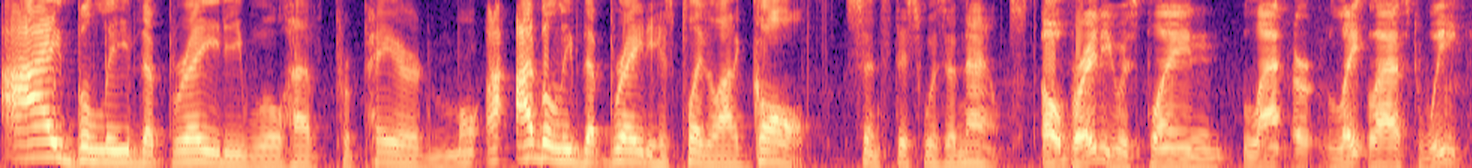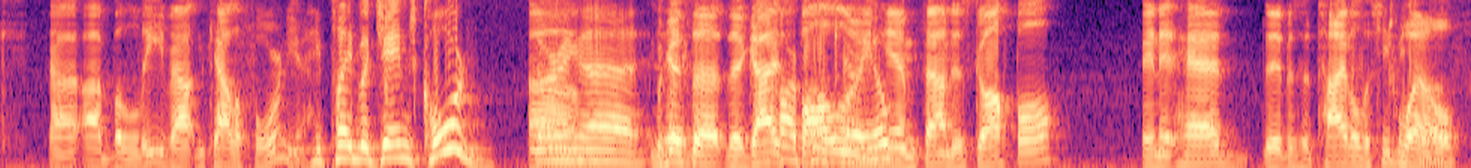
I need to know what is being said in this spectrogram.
I believe that Brady will have prepared more. I, I believe that Brady has played a lot of golf since this was announced. Oh, Brady was playing la- or late last week, uh, I believe, out in California. He played with James Corden during Um, uh, because the, the guys following karaoke. him found his golf ball, and it had it was a Titleist twelve,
